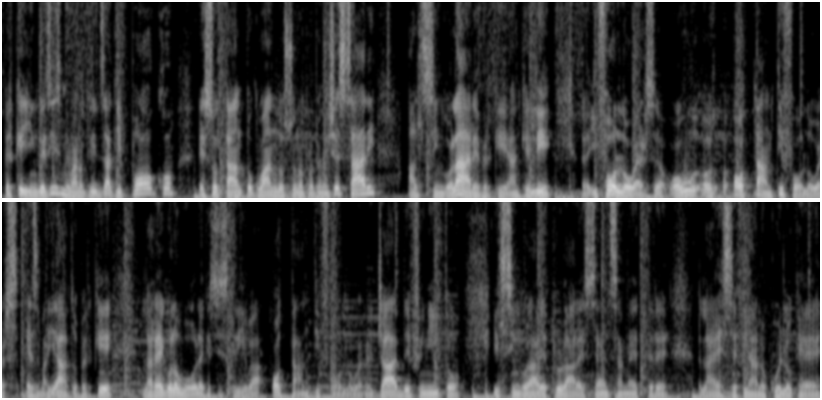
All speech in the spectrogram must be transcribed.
perché gli inglesismi vanno utilizzati poco e soltanto quando sono proprio necessari al singolare perché anche lì eh, i followers ho, ho, ho, tanti followers è sbagliato perché la regola vuole che si scriva ho tanti follower. Già definito il singolare e il plurale senza mettere la s finale o quello che è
